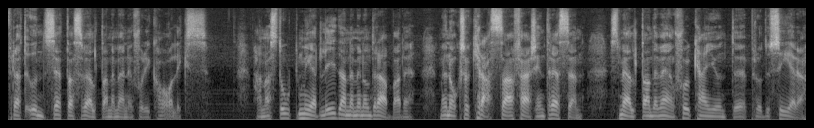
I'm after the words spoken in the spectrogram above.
för att undsätta svältande människor i Kalix. Han har stort medlidande med de drabbade, men också krassa affärsintressen. Smältande människor kan ju inte producera.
